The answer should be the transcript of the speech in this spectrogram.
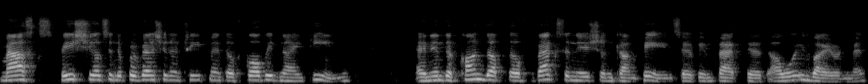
masks, face shields in the prevention and treatment of COVID-19 and in the conduct of vaccination campaigns have impacted our environment.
